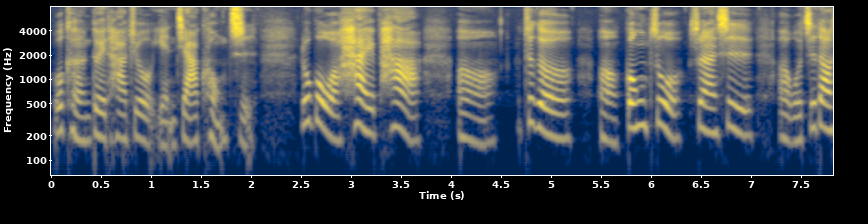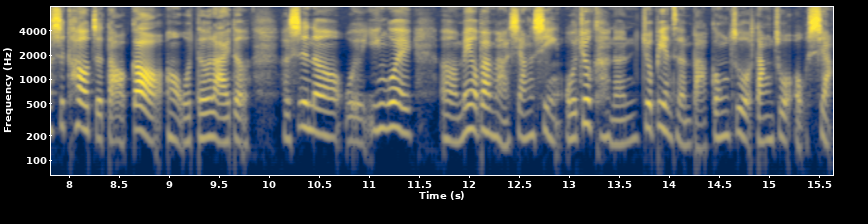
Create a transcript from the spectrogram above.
我可能对她就严加控制。如果我害怕，呃，这个呃工作虽然是呃我知道是靠着祷告啊我得来的，可是呢，我因为呃没有办法相信，我就可能就变成把工作当做偶像。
